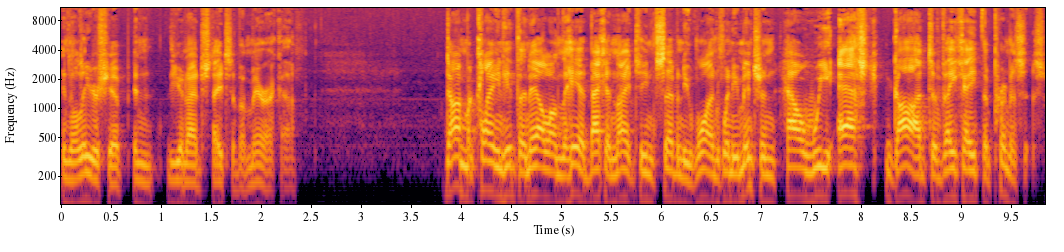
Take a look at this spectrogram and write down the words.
in the leadership in the United States of America. Don McLean hit the nail on the head back in 1971 when he mentioned how we asked God to vacate the premises.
